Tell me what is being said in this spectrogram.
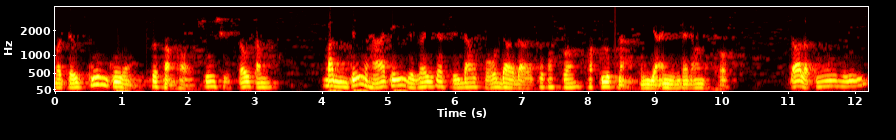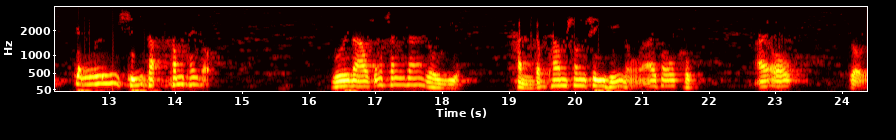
mà tự cuốn cuồng cho phần hồn xuống sự tối tâm bành trướng hạ trí rồi gây ra sự đau khổ đời đời của các con hoặc lúc nào cũng giải những cái đó mà thôi. Đó là nguyên lý, chân lý sự thật không thay đổi. Người nào cũng sanh ra rồi diệt, hành trong tham sân si hỉ nộ, ai thô phục ai ô rồi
